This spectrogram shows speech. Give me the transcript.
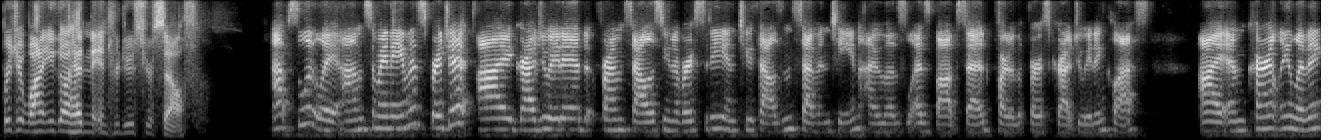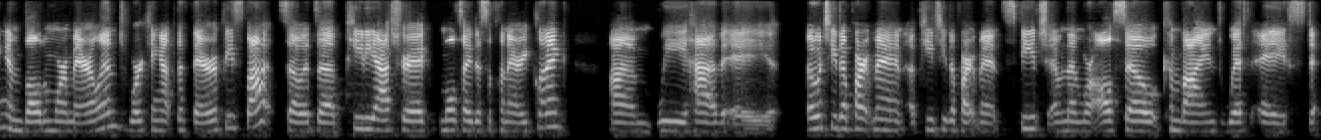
Bridget, why don't you go ahead and introduce yourself? Absolutely. Um, so my name is Bridget. I graduated from Salus University in 2017. I was, as Bob said, part of the first graduating class. I am currently living in Baltimore, Maryland, working at the therapy spot. So it's a pediatric multidisciplinary clinic. Um, we have a OT department, a PT department, speech, and then we're also combined with a st-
